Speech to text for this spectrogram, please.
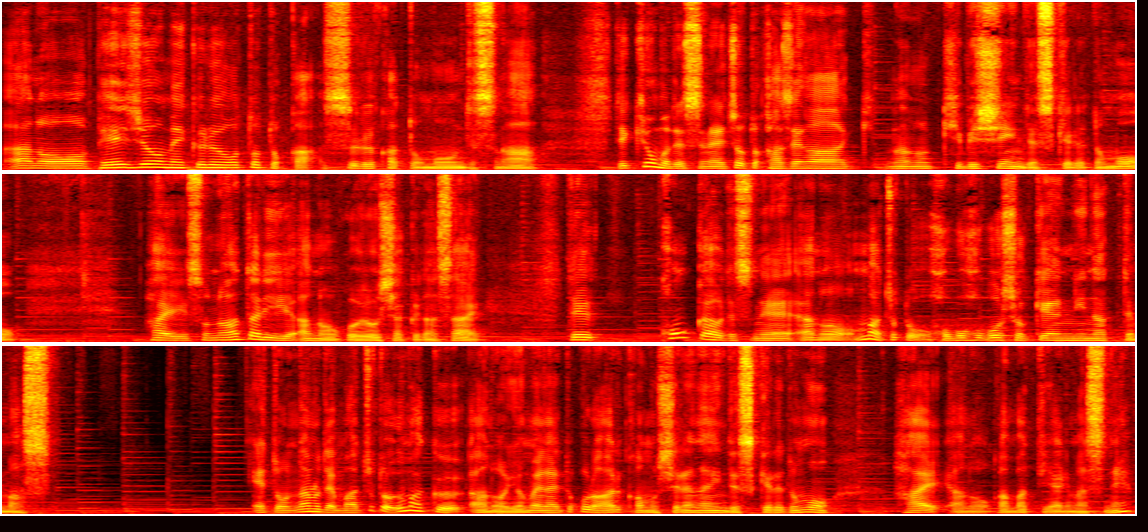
あのページをめくる音とかするかと思うんですが、で今日もですね、ちょっと風があの厳しいんですけれども、はい、そのあたりあのご容赦ください。で、今回はですね、あのまあ、ちょっとほぼほぼ初見になってます。えっと、なので、まあ、ちょっとうまくあの読めないところあるかもしれないんですけれども、はい、あの頑張ってやりますね。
